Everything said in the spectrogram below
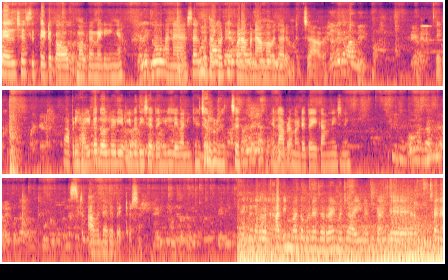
સેલ છે સિત્તેર ટકા ઓફમાં ફેમિલી અહીંયા. અને સેલ બધા તો ઠીક પણ આપણને આમાં વધારે મજા આવે. દેખો. આપણી હાઈટ જ ઓલરેડી એટલી બધી છે, તો હિલ લેવાની ક્યાં જરૂરત છે. એટલે આપણા માટે તો એ કામની જ નહીં. આ વધારે બેટર છે. ખાદીમમાં તો મને જરાય મજા આવી નથી, કારણ કે છે ને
